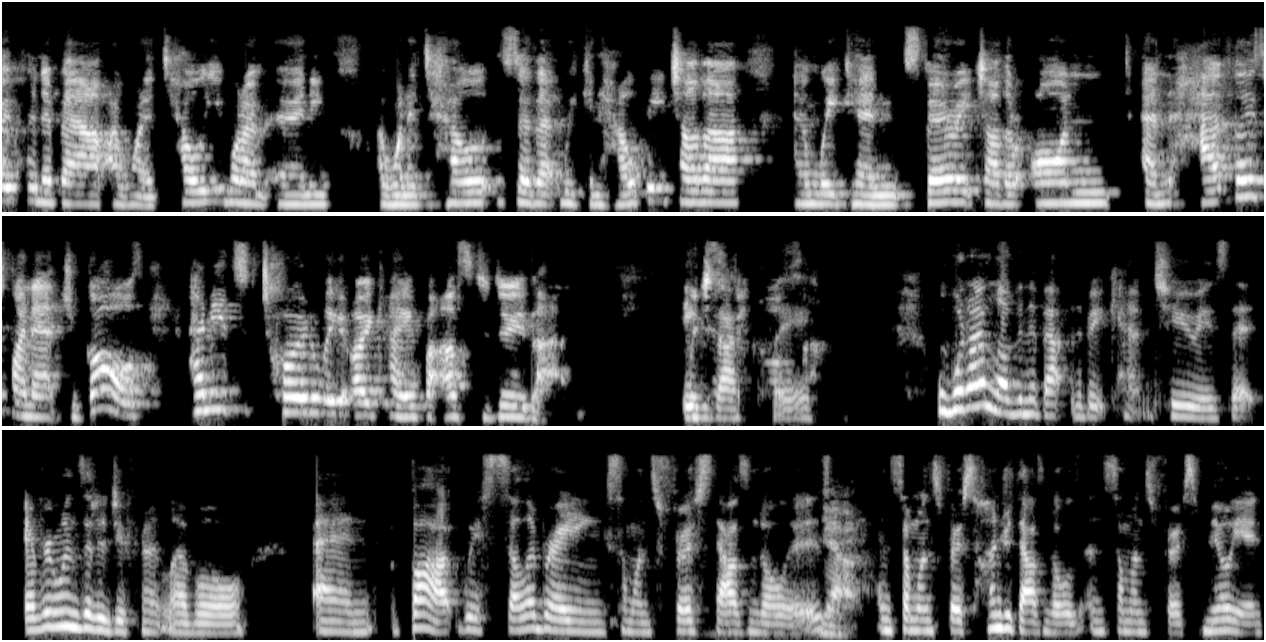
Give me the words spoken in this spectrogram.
open about. I want to tell you what I'm earning. I want to tell so that we can help each other and we can spur each other on and have those financial goals. And it's totally okay for us to do that. Exactly. Awesome. Well, what I love in about the boot camp too is that everyone's at a different level and but we're celebrating someone's first thousand dollars and someone's first hundred thousand dollars and someone's first million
